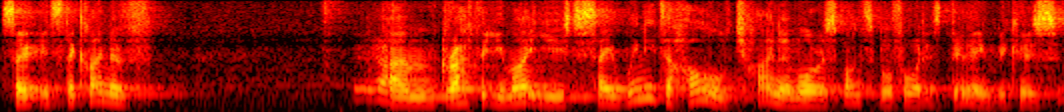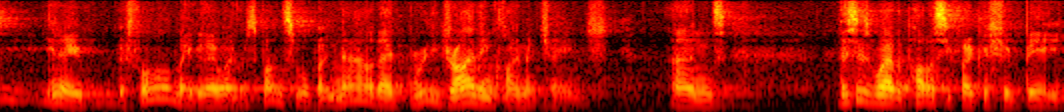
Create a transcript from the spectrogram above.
So it's the kind of um, graph that you might use to say we need to hold China more responsible for what it's doing because, you know, before maybe they weren't responsible, but now they're really driving climate change. And this is where the policy focus should be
